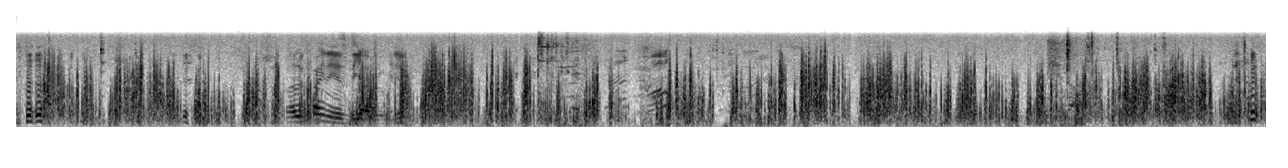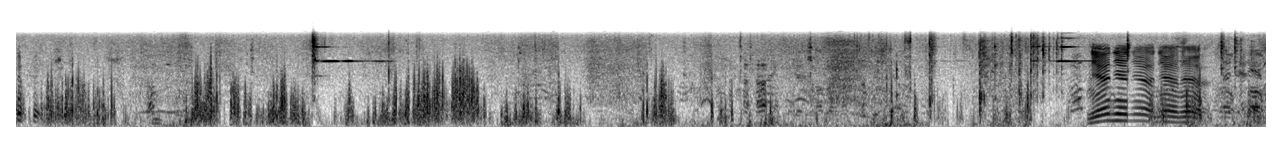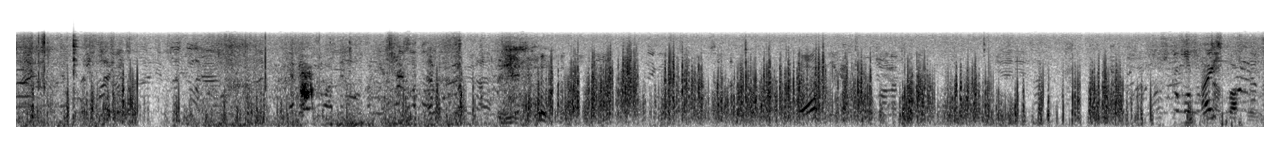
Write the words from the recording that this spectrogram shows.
Ale fajny jest diabeł, nie? Nie, nie, nie, nie, nie. No i spokój.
